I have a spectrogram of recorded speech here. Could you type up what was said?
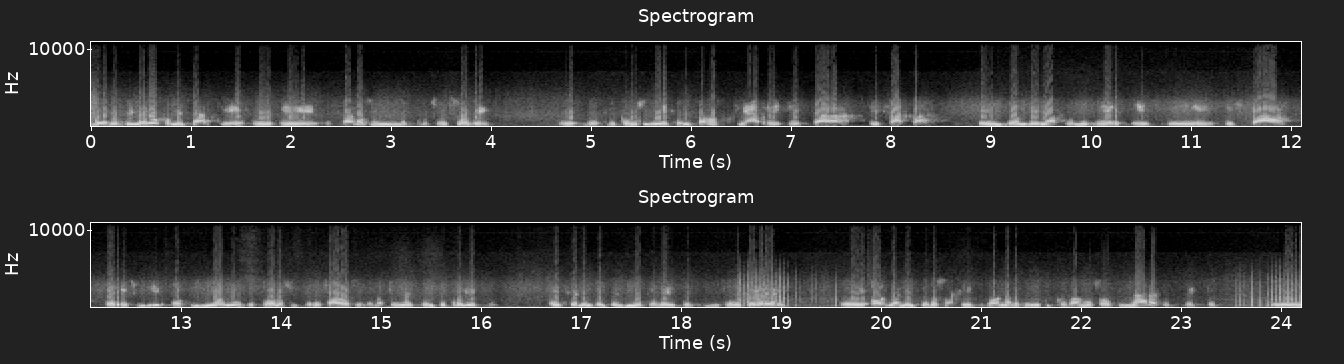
Bueno, primero comentar que eh, estamos en el proceso de, de, conocimiento y estamos que abre esta etapa en donde la CONEMER este, está de recibir opiniones de todos los interesados en relación a este proyecto. Excelente entendido que vence el 15 de febrero. Eh, obviamente los agentes aduanales de México vamos a opinar al respecto. Eh,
